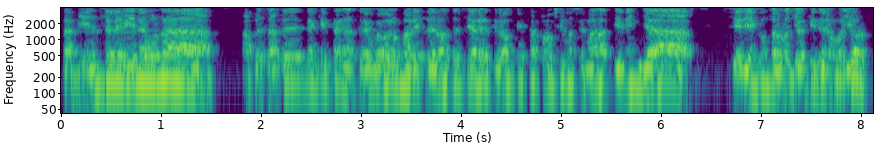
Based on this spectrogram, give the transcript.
también se le viene una, a pesar de, que están a tres juegos los marineros de Seattle, creo que esta próxima semana tienen ya serie contra los Yankees de Nueva York.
